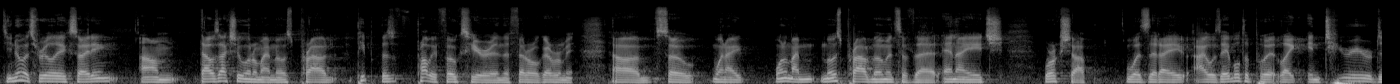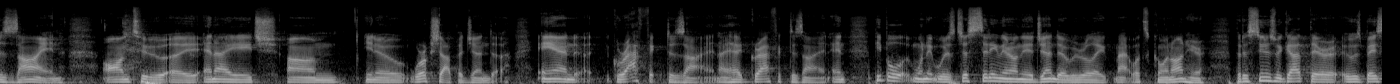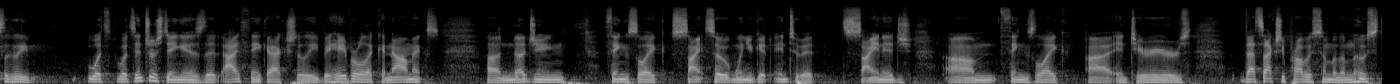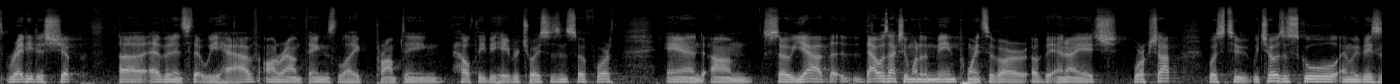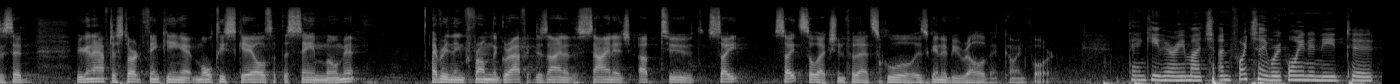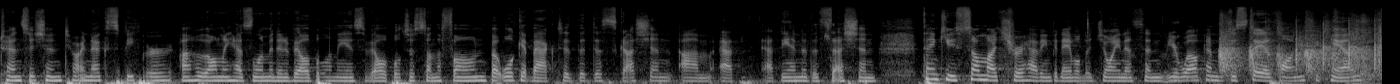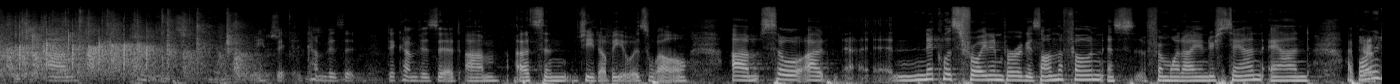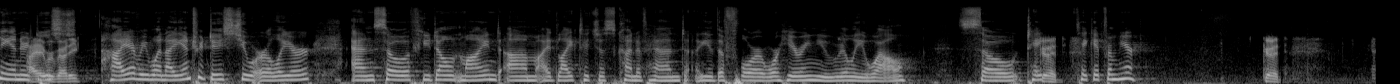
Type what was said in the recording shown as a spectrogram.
Do you know what's really exciting? Um, that was actually one of my most proud people. There's probably folks here in the federal government. Um, so when I one of my most proud moments of that NIH workshop was that I, I was able to put like interior design onto a NIH um, you know workshop agenda and graphic design. I had graphic design and people when it was just sitting there on the agenda, we were like, Matt, what's going on here? But as soon as we got there, it was basically what's what's interesting is that I think actually behavioral economics, uh, nudging, things like. So when you get into it, signage, um, things like uh, interiors. That's actually probably some of the most ready to ship uh, evidence that we have around things like prompting healthy behavior choices and so forth. And um, so, yeah, th- that was actually one of the main points of our of the NIH workshop was to we chose a school and we basically said you're going to have to start thinking at multi scales at the same moment. Everything from the graphic design of the signage up to site site selection for that school is going to be relevant going forward. Thank you very much. Unfortunately, we're going to need to transition to our next speaker, uh, who only has limited availability, is available just on the phone, but we'll get back to the discussion um, at, at the end of the session. Thank you so much for having been able to join us, and you're welcome to just stay as long as you can. Um, come visit to come visit um, us and GW as well. Um, so uh, Nicholas Freudenberg is on the phone, as, from what I understand, and I've Yes. already Hi, introduced. everybody. Hi, everyone. I introduced you earlier, and so if you don't mind, um, I'd like to just kind of hand you the floor. We're hearing you really well, so take Good. take it from here. Good.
